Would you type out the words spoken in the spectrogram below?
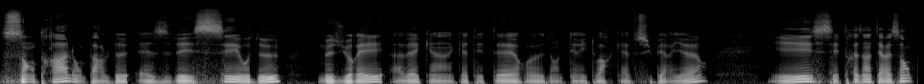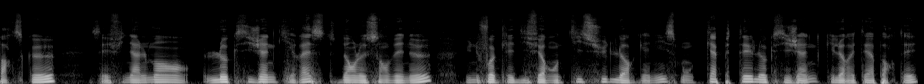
central, on parle de SVCO2, mesuré avec un cathéter euh, dans le territoire cave supérieur. Et c'est très intéressant parce que c'est finalement l'oxygène qui reste dans le sang veineux une fois que les différents tissus de l'organisme ont capté l'oxygène qui leur était apporté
